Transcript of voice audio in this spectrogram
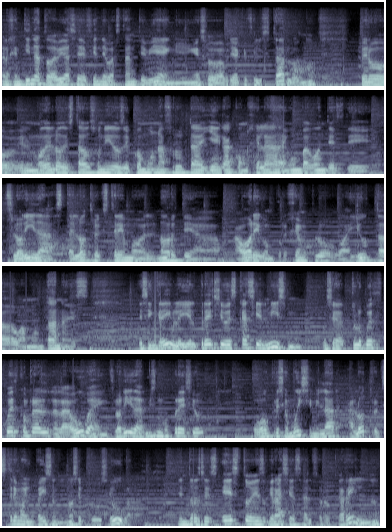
Argentina todavía se defiende bastante bien y en eso habría que felicitarlos, ¿no? Pero el modelo de Estados Unidos de cómo una fruta llega congelada en un vagón desde Florida hasta el otro extremo, al norte, a, a Oregon, por ejemplo, o a Utah o a Montana, es, es increíble y el precio es casi el mismo. O sea, tú lo puedes, puedes comprar la uva en Florida al mismo precio o un precio muy similar al otro extremo del país donde no se produce uva. Entonces, esto es gracias al ferrocarril, ¿no?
